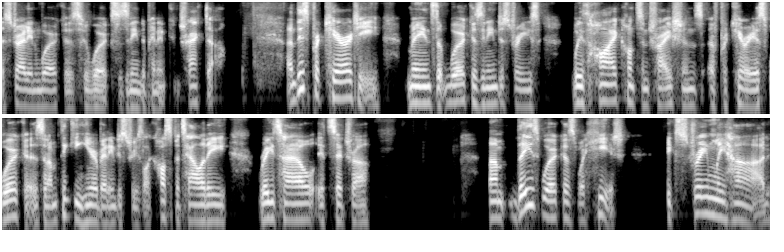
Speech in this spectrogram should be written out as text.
Australian workers who works as an independent contractor. And this precarity means that workers in industries with high concentrations of precarious workers, and I'm thinking here about industries like hospitality, retail, etc. Um, these workers were hit extremely hard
